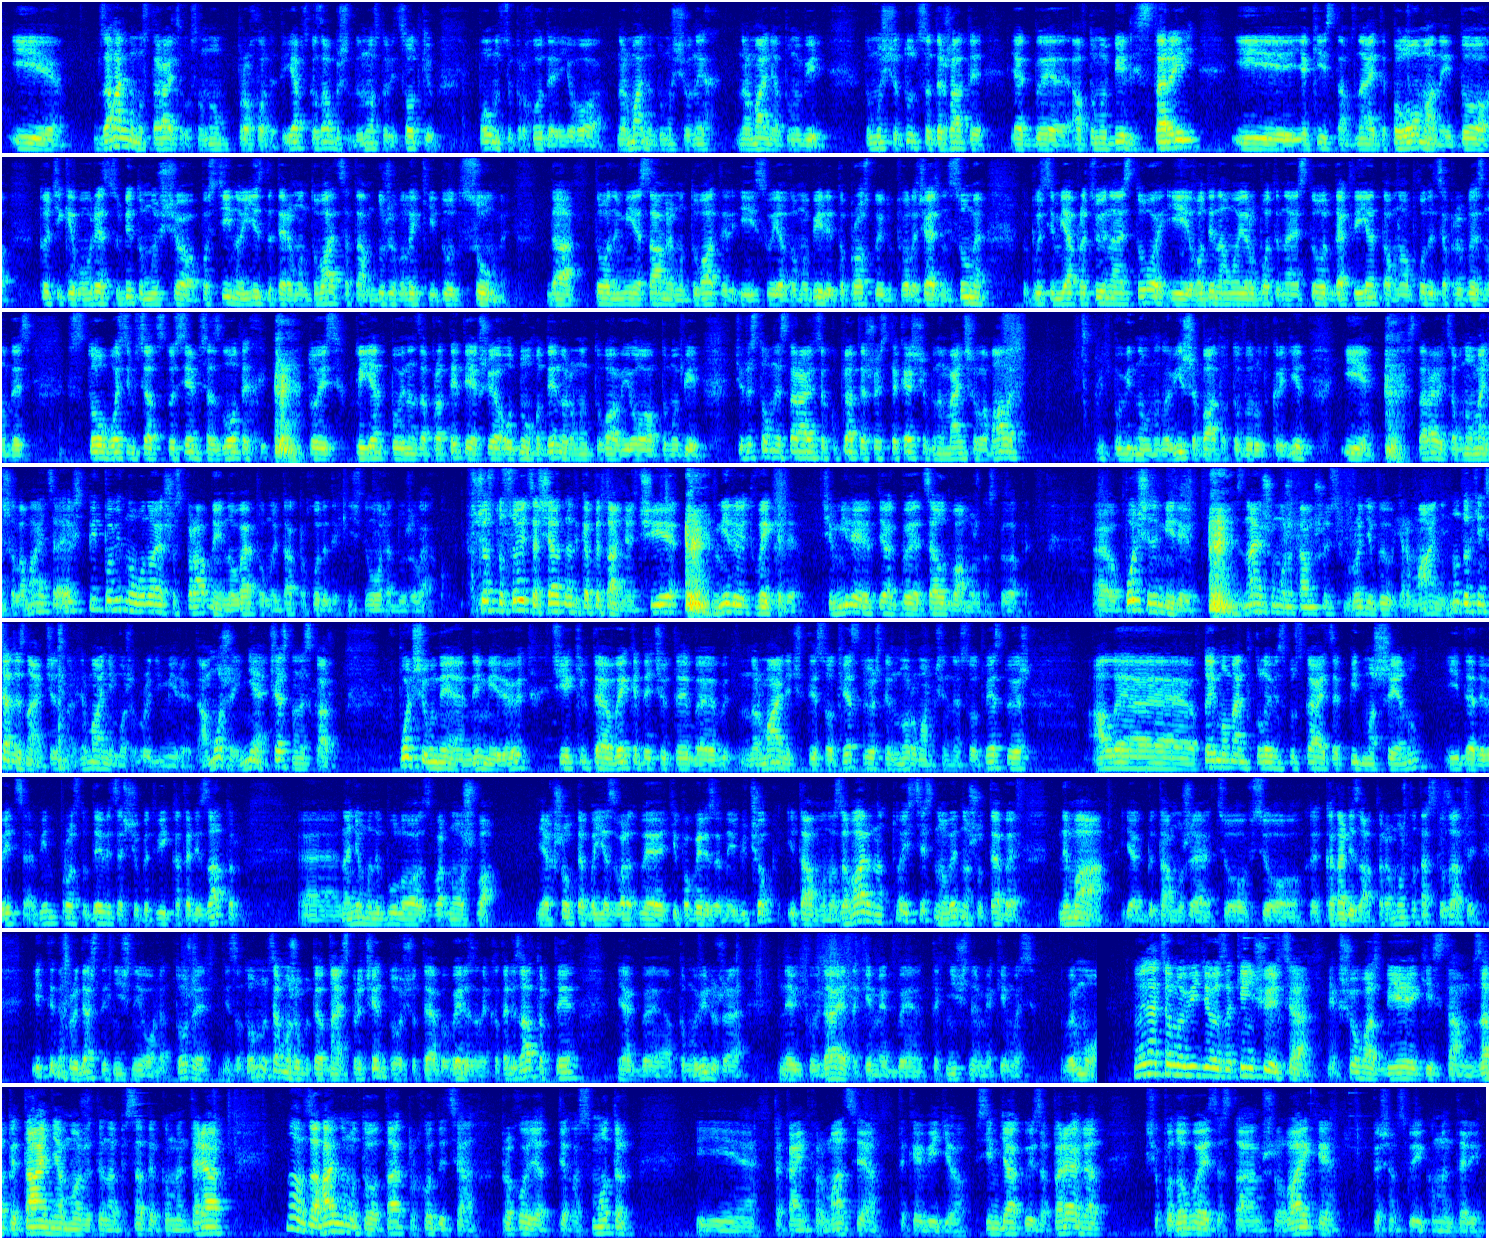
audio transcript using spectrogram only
і в загальному стараються в основному проходити. Я б сказав би, що 90% повністю проходить його нормально, тому що у них нормальні автомобілі. Тому що тут содержати якби автомобіль старий і якийсь там, знаєте, поломаний, то, то тільки говорять собі, тому що постійно їздити, ремонтуватися, там дуже великі йдуть суми. Да, хто не вміє сам ремонтувати і свої автомобілі, то просто йдуть величезні суми. Допустим, я працюю на СТО, і година моєї роботи на СТО для клієнта вона обходиться приблизно десь 180-170 злотих. Тобто клієнт повинен заплатити, якщо я одну годину ремонтував його автомобіль. Через то вони стараються купляти щось таке, щоб воно менше ламалось. Відповідно, воно новіше, багато хто беруть кредит і стараються, воно менше ламається. А відповідно, воно, якщо справне і нове, то воно і так проходить технічний огляд дуже легко. Що стосується ще одне таке питання: чи міряють викиди, чи міряють якби СО2, можна сказати. Е, В Польщі не міряють. Знаю, що може там щось вроді би в Германії. Ну до кінця не знаю, чесно. В Германії може вроді міряють, а може і ні, чесно не скажу. В Польщі вони не міряють, чи які в тебе викиди, чи в тебе нормальні, чи ти соответствуєш тим нормам, чи не соответствуєш. Але в той момент, коли він спускається під машину і йде дивитися, він просто дивиться, щоб твій каталізатор е, на ньому не було зварного шва. Якщо в тебе є е, типу, вирізаний лючок і там воно заварено, то звісно видно, що в тебе нема якби там уже цього всього каталізатора, можна так сказати, і ти не пройдеш технічний огляд. Теж і за того, ну це може бути одна із причин, того, що в тебе вирізаний каталізатор, ти якби автомобіль вже не відповідає таким якби технічним якимось вимогам. Ну і на цьому відео закінчується. Якщо у вас є якісь там запитання, можете написати в коментарях. Ну а в загальному то так проходиться, проходять техосмотр і така інформація, таке відео. Всім дякую за перегляд. Якщо подобається, ставимо лайки, пишемо свої коментарі.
